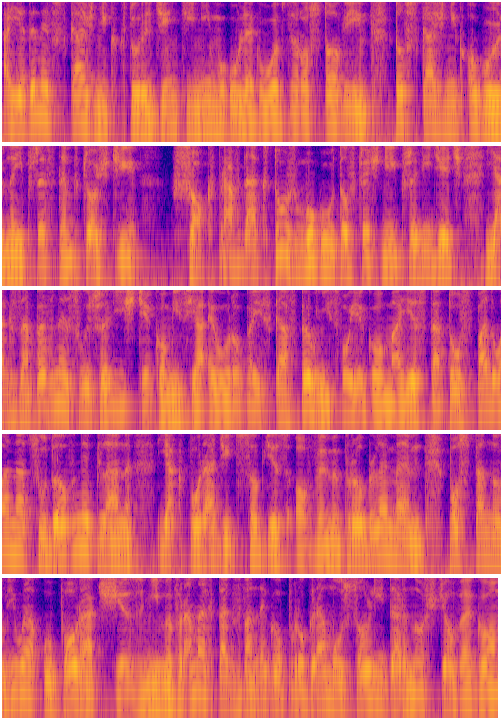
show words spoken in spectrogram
a jedyny wskaźnik, który dzięki nim uległ wzrostowi, to wskaźnik ogólnej przestępczości. Szok, prawda? Któż mógł to wcześniej przewidzieć? Jak zapewne słyszeliście, Komisja Europejska w pełni swojego majestatu wpadła na cudowny plan, jak poradzić sobie z owym problemem. Postanowiła uporać się z nim w ramach tak zwanego programu solidarnościowego,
